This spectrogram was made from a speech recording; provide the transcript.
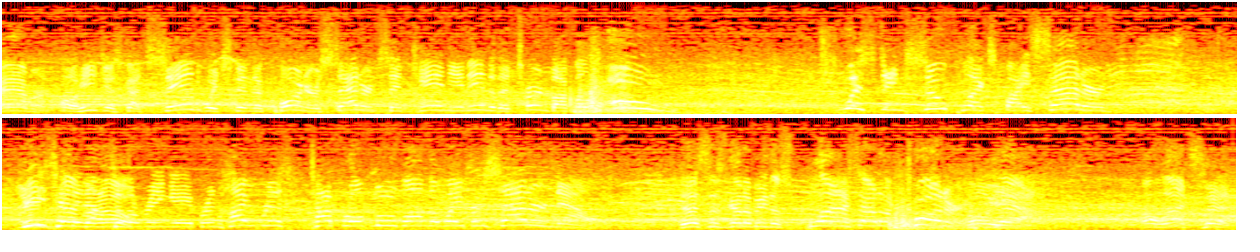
hammered. Oh, he just got sandwiched in the corner. Saturn sent Kanyon into the turnbuckle. Oh! Twisting suplex by Saturn. You He's headed out know. to the ring apron. High risk top rope move on the way from Saturn now. This is going to be the splash out of the corner. Oh, yeah. Oh, that's it.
